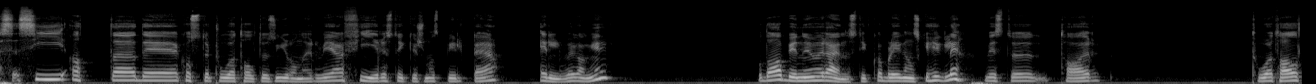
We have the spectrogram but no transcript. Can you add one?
Si at uh, det koster 2500 kroner. Vi er fire stykker som har spilt det elleve ganger. Og da begynner jo regnestykket å bli ganske hyggelig. Hvis du tar 2,5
